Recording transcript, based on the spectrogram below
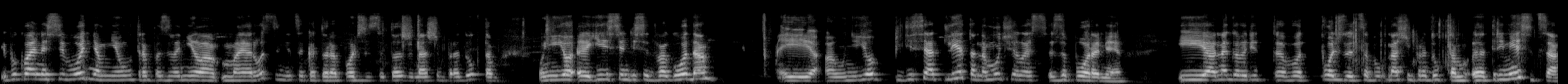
И буквально сегодня мне утром позвонила моя родственница, которая пользуется тоже нашим продуктом. У нее э, ей 72 года, и а, у нее 50 лет она мучилась запорами и она говорит, э, вот пользуется нашим продуктом э, три месяца,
